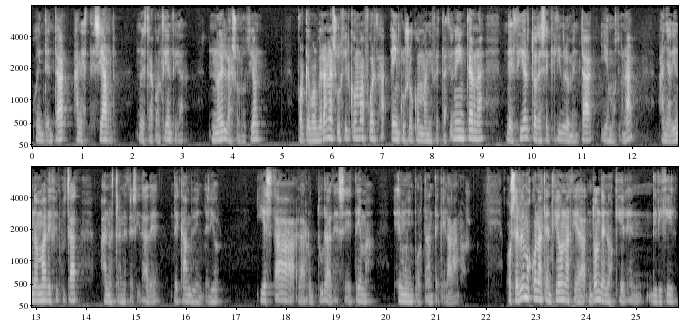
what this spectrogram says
o intentar anestesiar nuestra conciencia no es la solución, porque volverán a surgir con más fuerza e incluso con manifestaciones internas de cierto desequilibrio mental y emocional, añadiendo más dificultad a nuestras necesidades de cambio interior. Y esta, la ruptura de ese tema, es muy importante que la hagamos. Observemos con atención hacia dónde nos quieren dirigir,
